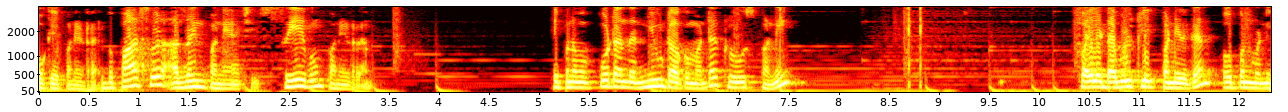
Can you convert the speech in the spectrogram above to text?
ஓகே பண்ணிடுறேன். இப்போ பாஸ்வேர்டு அசைன் பண்ணியாச்சு. சேவும் பண்ணிடுறேன். இப்போ நம்ம போட்ட அந்த நியூ டாக்குமெண்ட்டை க்ளோஸ் பண்ணி ஃபைலை டபுள் கிளிக் பண்ணியிருக்கேன் ஓப்பன் பண்ணி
